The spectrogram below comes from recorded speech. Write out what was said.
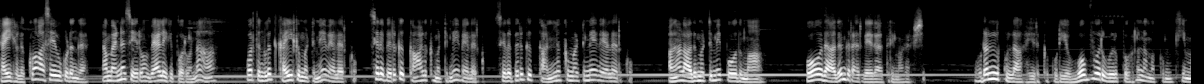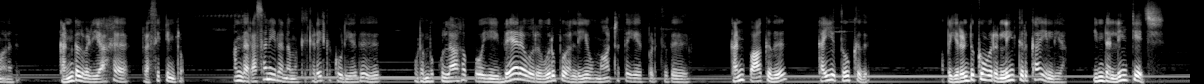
கைகளுக்கும் அசைவு கொடுங்க. நம்ம என்ன செய்கிறோம் வேலைக்கு போகிறோம்னா ஒருத்தங்களுக்கு கைக்கு மட்டுமே வேலை இருக்கும். சில பேருக்கு காலுக்கு மட்டுமே வேலை இருக்கும். சில பேருக்கு கண்ணுக்கு மட்டுமே வேலை இருக்கும். அதனால் அது மட்டுமே போதுமா? போதாதுங்கிறார் வேதாத்ரி மகர்ஷி. உடலுக்குள்ளாக இருக்கக்கூடிய ஒவ்வொரு உறுப்புகளும் நமக்கு முக்கியமானது. கண்கள் வழியாக ரசிக்கின்றோம். அந்த ரசனையில் நமக்கு கிடைக்கக்கூடியது உடம்புக்குள்ளாக போய் வேற ஒரு உறுப்புகள்லையும் மாற்றத்தை ஏற்படுத்துது. கண் பார்க்குது கையை தூக்குது. அப்போ இரண்டுக்கும் ஒரு லிங்க் இருக்கா இல்லையா? இந்த லிங்கேஜ்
